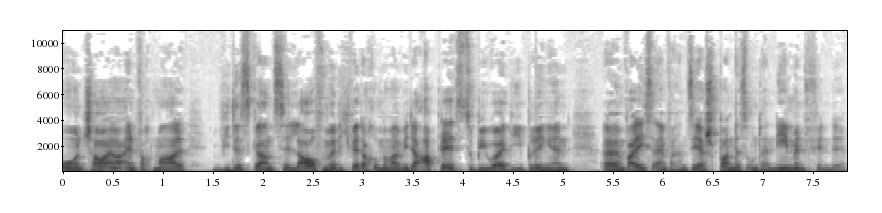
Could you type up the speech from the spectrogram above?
und schaue einfach mal, wie das Ganze laufen wird. Ich werde auch immer mal wieder Updates zu BYD bringen, äh, weil ich es einfach ein sehr spannendes Unternehmen finde.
